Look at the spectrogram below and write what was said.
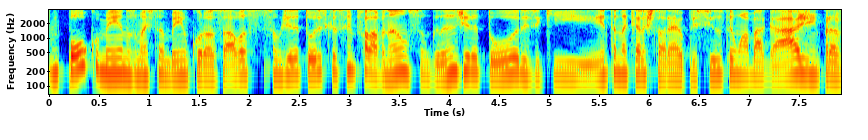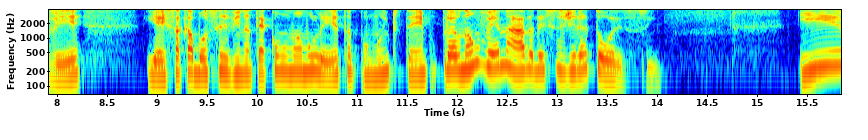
um pouco menos, mas também o Kurosawa são diretores que eu sempre falava, não, são grandes diretores e que entra naquela história, ah, eu preciso ter uma bagagem para ver. E aí isso acabou servindo até como uma muleta por muito tempo para eu não ver nada desses diretores, assim. E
